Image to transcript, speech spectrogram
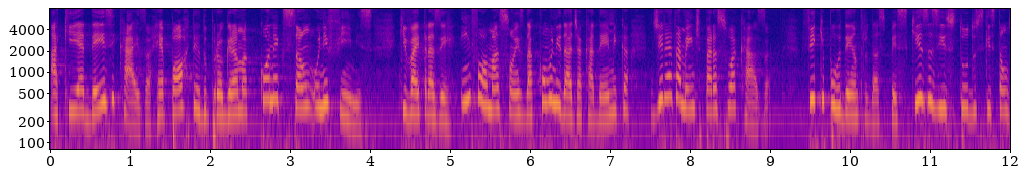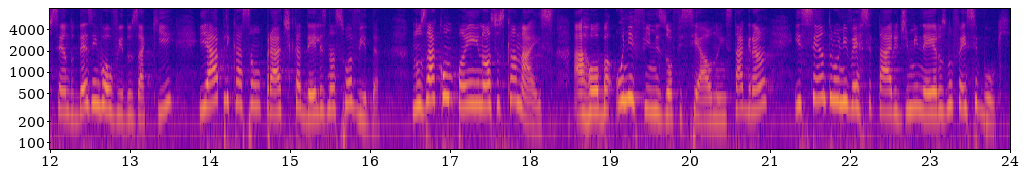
aqui é Deise Kaiser, repórter do programa Conexão Unifimes, que vai trazer informações da comunidade acadêmica diretamente para sua casa. Fique por dentro das pesquisas e estudos que estão sendo desenvolvidos aqui e a aplicação prática deles na sua vida. Nos acompanhe em nossos canais, arroba Unifimes Oficial no Instagram e Centro Universitário de Mineiros no Facebook.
